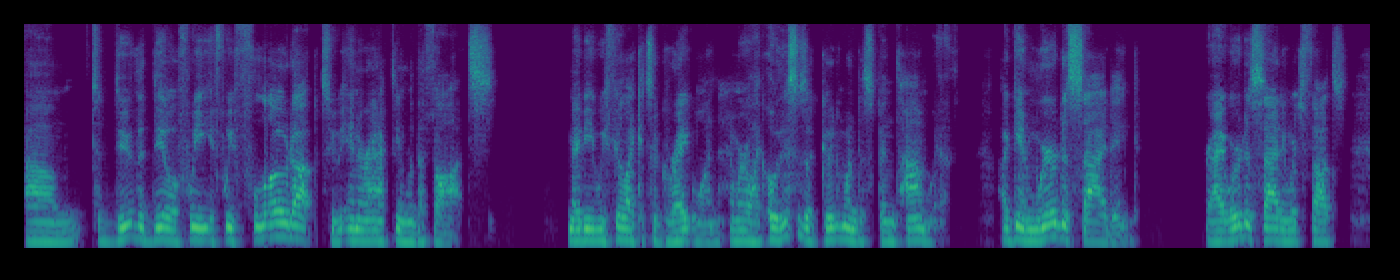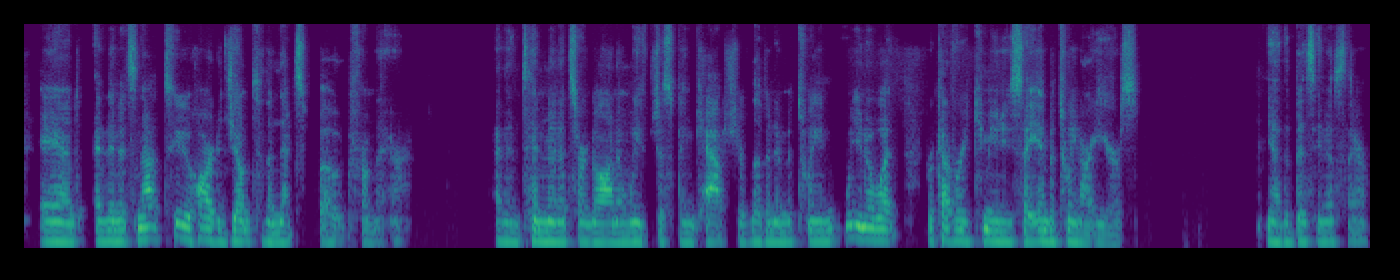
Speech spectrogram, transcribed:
um, to do the deal, if we if we float up to interacting with the thoughts, maybe we feel like it's a great one, and we're like, oh, this is a good one to spend time with. Again, we're deciding, right? We're deciding which thoughts, and and then it's not too hard to jump to the next boat from there. And then 10 minutes are gone and we've just been captured living in between you know what recovery communities say in between our ears. Yeah the busyness there.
